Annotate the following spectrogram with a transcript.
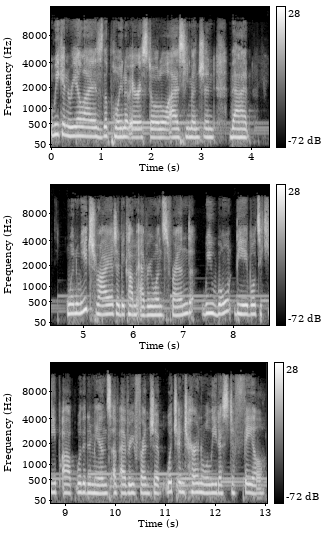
we can realize the point of Aristotle as he mentioned that when we try to become everyone's friend, we won't be able to keep up with the demands of every friendship, which in turn will lead us to fail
